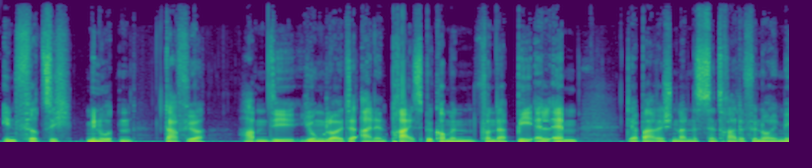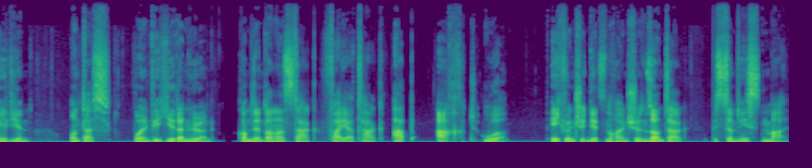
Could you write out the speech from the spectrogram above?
in 40 Minuten. Dafür haben die jungen Leute einen Preis bekommen von der BLM, der Bayerischen Landeszentrale für neue Medien. Und das wollen wir hier dann hören. Kommenden Donnerstag, Feiertag ab 8 Uhr. Ich wünsche Ihnen jetzt noch einen schönen Sonntag. Bis zum nächsten Mal.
